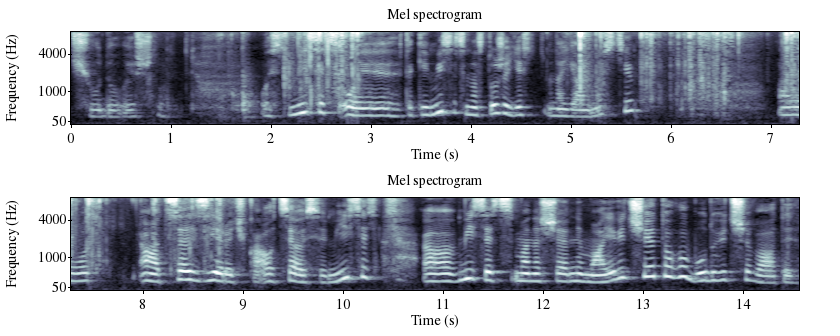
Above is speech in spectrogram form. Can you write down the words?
чудо вийшло. Ось місяць, ой, такий місяць у нас теж є в наявності. От. А, це зірочка, оце ось місяць. А, місяць в мене ще немає відшитого, буду відшивати.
